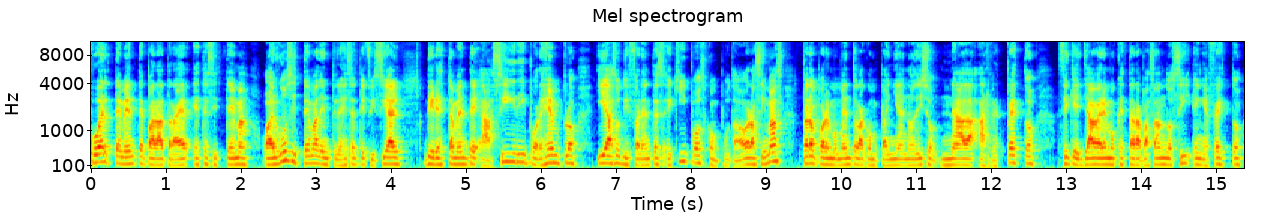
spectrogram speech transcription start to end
fuertemente para traer este sistema o algún sistema de inteligencia artificial directamente a Siri, por ejemplo, y a sus diferentes equipos, computadoras y más, pero por el momento la compañía no dicho nada al respecto. Así que ya veremos qué estará pasando si en efecto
